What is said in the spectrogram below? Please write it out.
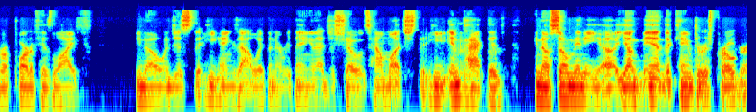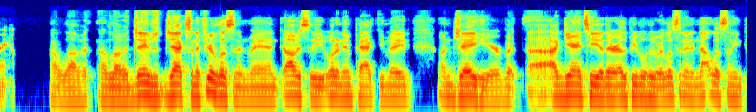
are a part of his life you know and just that he hangs out with and everything and that just shows how much that he mm-hmm. impacted you know so many uh, young men that came through his program I love it. I love it. James Jackson, if you're listening, man, obviously what an impact you made on Jay here. But uh, I guarantee you there are other people who are listening and not listening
